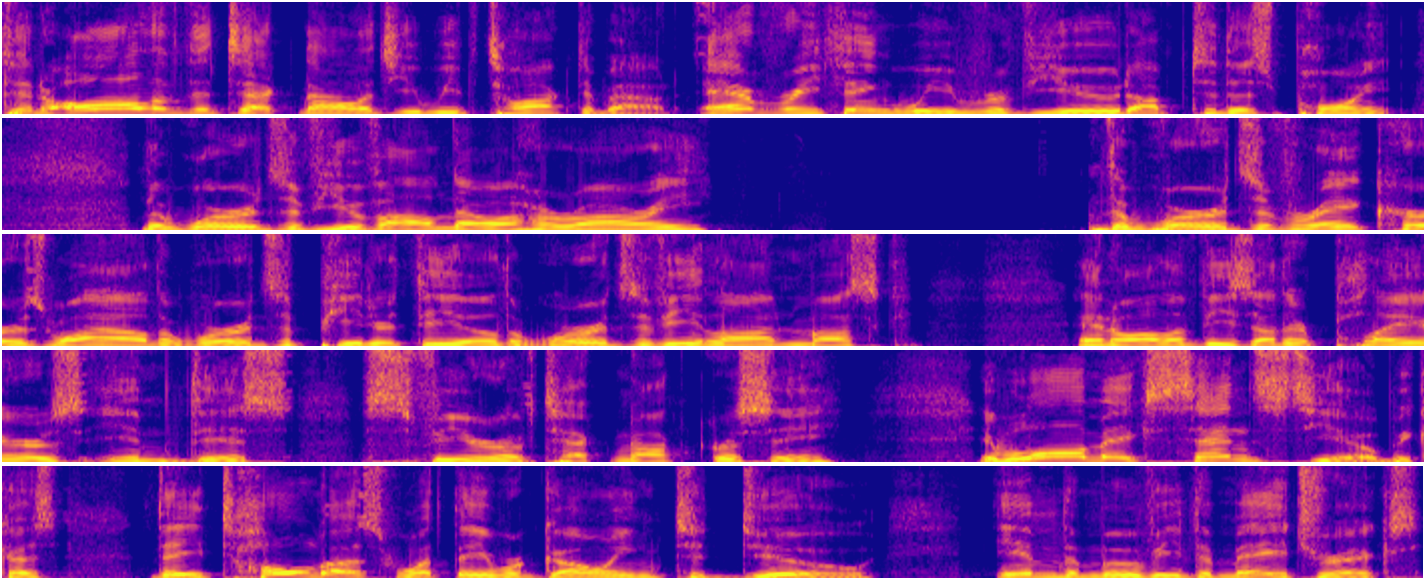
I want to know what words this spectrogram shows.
that all of the technology we've talked about, everything we've reviewed up to this point, the words of Yuval Noah Harari, the words of Ray Kurzweil, the words of Peter Thiel, the words of Elon Musk, and all of these other players in this sphere of technocracy. It will all make sense to you because they told us what they were going to do in the movie The Matrix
